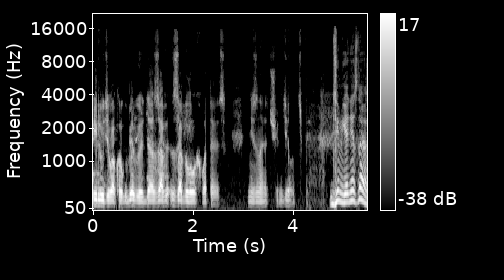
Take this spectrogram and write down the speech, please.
И люди вокруг бегают, да, за, за голову хватаются. Не знают, что им делать теперь. Дим, я не знаю,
